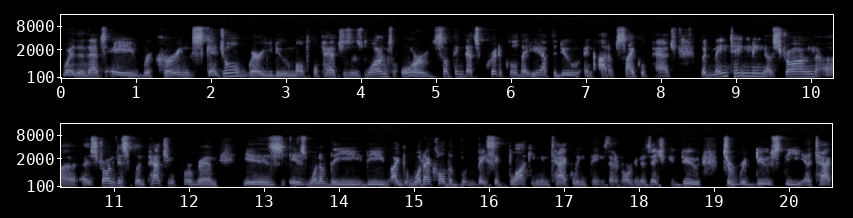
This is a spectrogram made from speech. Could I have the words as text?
whether that's a recurring schedule where you do multiple patches as once or something that's critical that you have to do an out of cycle patch. But maintaining a strong, uh, a strong discipline patching program is is one of the the what I call the basic blocking and tackling things that an organization can do to reduce the attack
